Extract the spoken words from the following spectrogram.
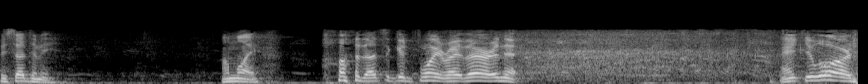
He said to me. I'm like, oh, that's a good point right there, isn't it? Thank you, Lord.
